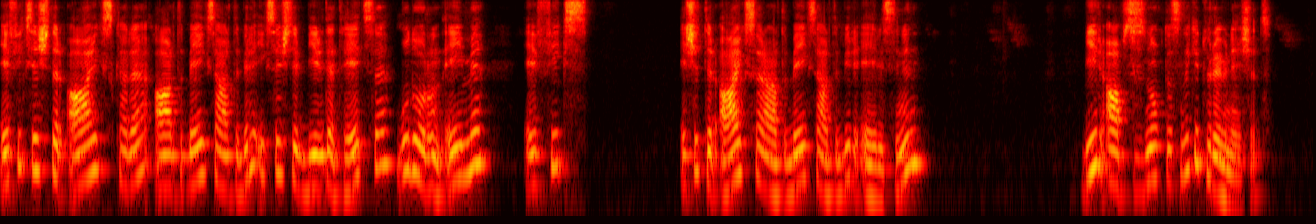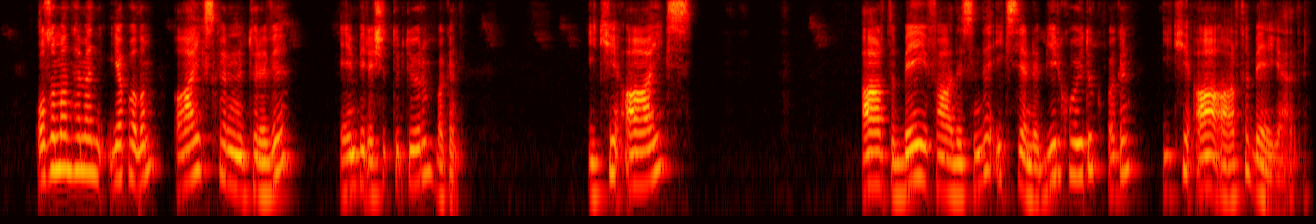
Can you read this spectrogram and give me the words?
fx eşittir ax kare artı bx artı 1'e x eşittir 1'de teğetse bu doğrunun eğimi fx eşittir ax kare artı bx artı 1 eğrisinin bir apsis noktasındaki türevine eşit. O zaman hemen yapalım. ax karenin türevi m1 eşittir diyorum. Bakın 2ax artı b ifadesinde x yerine 1 koyduk. Bakın 2a artı b geldi.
